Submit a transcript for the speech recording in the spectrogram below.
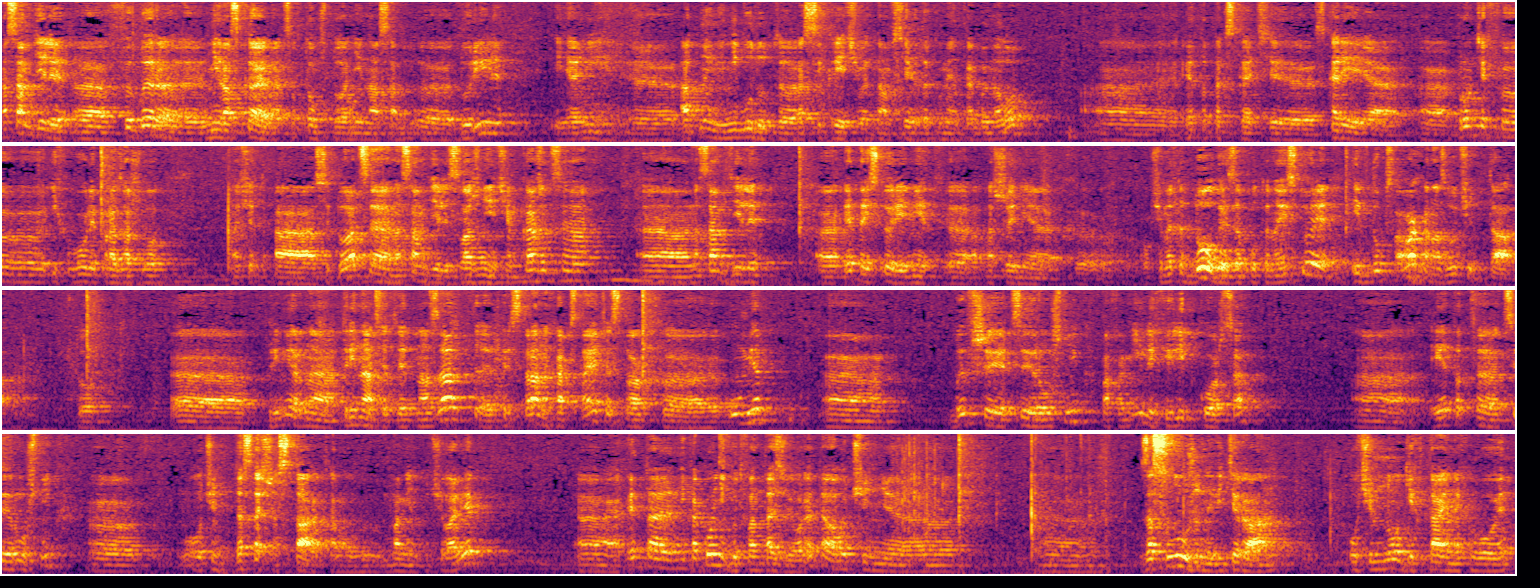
на самом деле э, ФБР э, не раскаивается в том, что они нас э, дурили, и они отныне не будут рассекречивать нам все документы об НЛО. Это, так сказать, скорее против их воли произошло. Значит, а ситуация на самом деле сложнее, чем кажется. На самом деле эта история имеет отношение к в общем, это долгая запутанная история, и в двух словах она звучит так, что э, примерно 13 лет назад э, при странных обстоятельствах э, умер э, бывший ЦРУшник по фамилии Филипп Корса. Этот ЦРУшник, э, очень достаточно старый к тому моменту человек, это не какой-нибудь фантазер, это очень заслуженный ветеран очень многих тайных войн.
